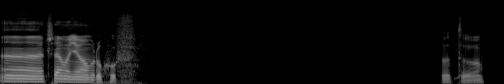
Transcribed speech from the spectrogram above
Eee, czemu nie mam ruchów? Tu, tu.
